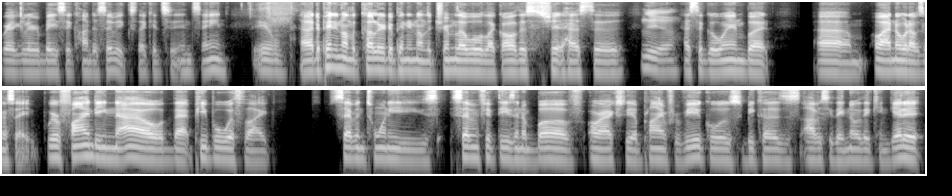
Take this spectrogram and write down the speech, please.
regular basic Honda Civics. Like it's insane. Damn. Uh, depending on the color, depending on the trim level, like all this shit has to Yeah. has to go in. But um, oh, I know what I was gonna say. We're finding now that people with like 720s, 750s, and above are actually applying for vehicles because obviously they know they can get it.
